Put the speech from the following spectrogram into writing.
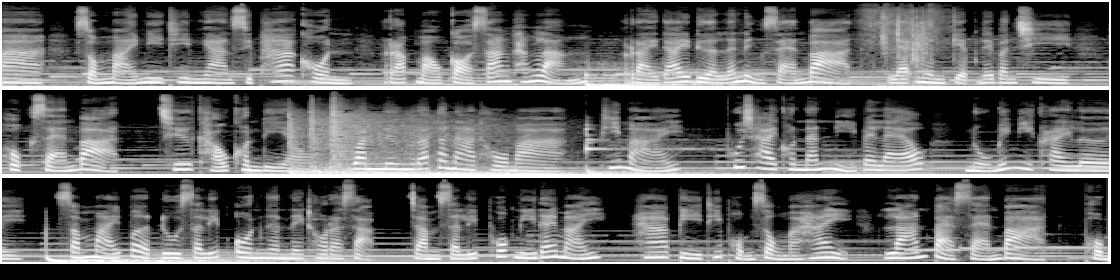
มา สมหมายมีทีมงาน 15 คน รับเหมาก่อสร้างทั้งหลัง รายได้เดือนละ 1 0 0 0 0แสนบาท และเงินเก็บในบัญชี 6 0 0แสนบาท ชื่อเขาคนเดียว วันหนึ่งรัตนาโทรมา พี่หมาย ผู้ชายคนนั้นหนีไปแล้ว หนูไม่มีใครเลย สมหมายเปิดดูสลิปโอนเงินในโทรศัพท์จำสลิปพวกนี้ได้ไหม 5 ปีที่ผมส่งมาให้ล้าน8แสนบาท ผม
